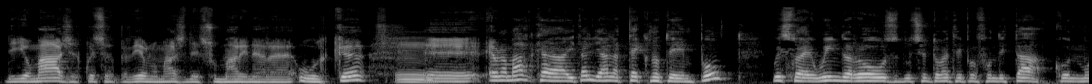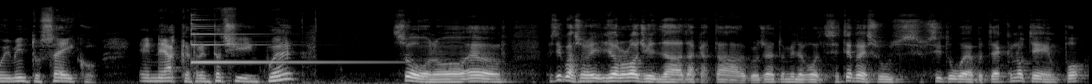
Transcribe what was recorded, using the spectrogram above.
degli omage, questo per dire un omage del Submariner Hulk. Mm. Eh, è una marca italiana Tecnotempo. Questo è il Wind Rose 200 metri di profondità con movimento Seiko NH35. Sono eh, questi qua sono gli orologi da, da catalogo, l'ho già detto mille volte. Se ti vai sul sito web Tecnotempo,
